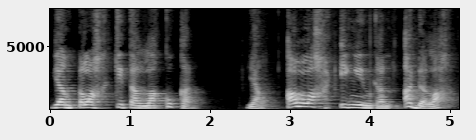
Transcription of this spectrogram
yang telah kita lakukan. Yang Allah inginkan adalah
